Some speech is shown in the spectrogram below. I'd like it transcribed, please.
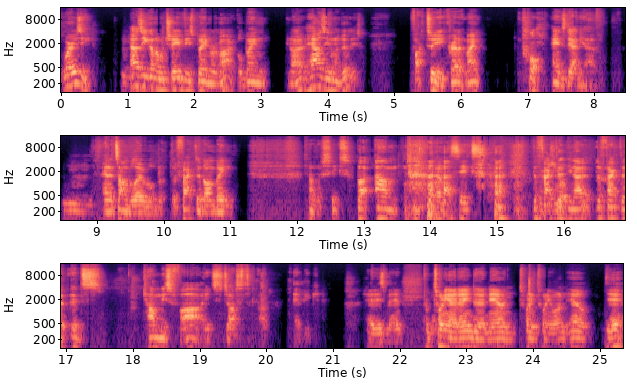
where is he? Mm. How's he going to achieve this being remote or being, you know, how's he going to do this? Fuck to your credit, mate. Phew, hands down, you have. Mm. And it's unbelievable. The, the fact that I'm being number six, but um, Number six. the fact that you know the fact that it's come this far, it's just epic. It is, man. From 2018 to now in 2021, how yeah,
